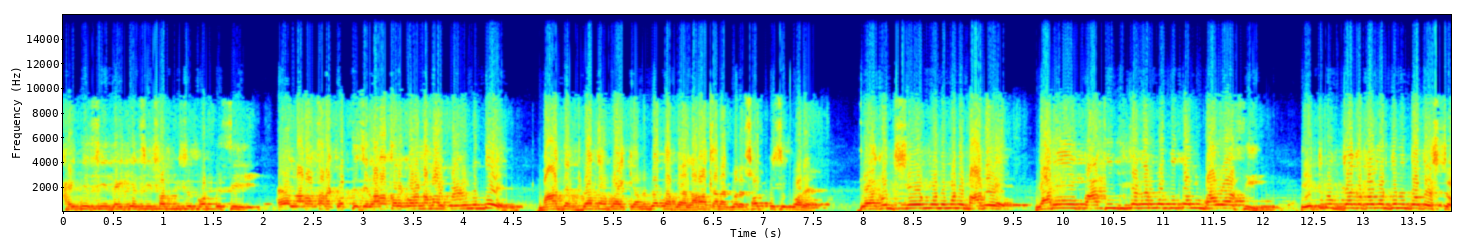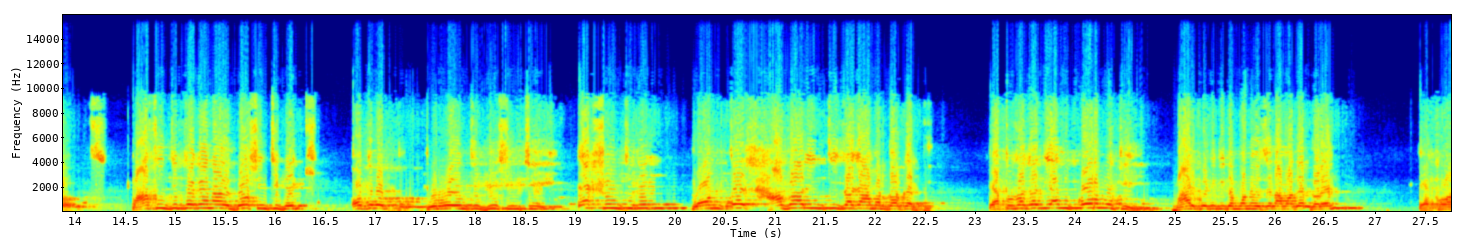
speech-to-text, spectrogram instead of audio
খাইতেছি দাইতেছি সবকিছু করতেছি। হ্যাঁ লাড়াচাড়া করতেছি, লাড়াচাড়া করে না আমার পেটের মধ্যে? মা দেখ, ব্যথা পায় কেন? ব্যথা পায়, লাড়াচাড়া করে, সবকিছু করে। তো এখন সে মনে মনে ভাবে, আরে, পাঁচ ইঞ্চি জায়গার মধ্যে তো আমি ভালো আছি। এতটুক জায়গা আমার জন্য যথেষ্ট। পাঁচ ইঞ্চির জায়গায় না দশ ইঞ্চি দেখ, অথবা পনেরো ইঞ্চি, বিশ ইঞ্চি, একশো ইঞ্চি দেখ, পঞ্চাশ হাজার ইঞ্চি জায়গা আমার দরকার কি? এত জায়গা দিয়ে আমি করব কি? মায়ের পেটে কি মনে হয়েছে আমাদের? ধরেন, এখন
